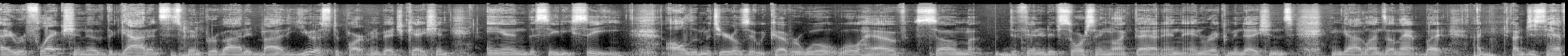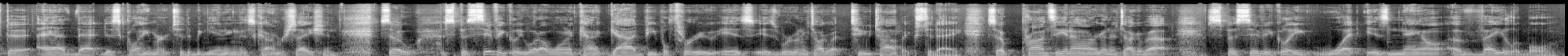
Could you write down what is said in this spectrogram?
a reflection of the guidance that's been provided by the U.S. Department of Education and the CDC. All the materials that we cover will will have some definitive sourcing like that and, and recommendations and guidelines on that. But I, I just have to add that disclaimer to the beginning of this conversation. So specifically, what I want to kind of guide people through is is we're going to talk about two topics today. So Prancy and I are going to talk about specifically what is now available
